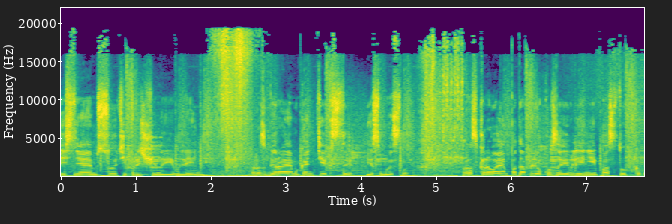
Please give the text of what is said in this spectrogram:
Объясняем суть и причины явлений. Разбираем контексты и смыслы. Раскрываем подоплеку заявлений и поступков.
